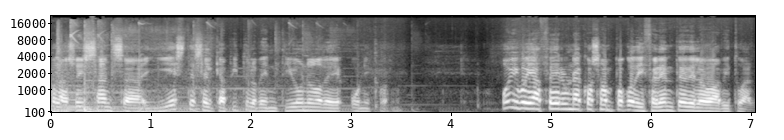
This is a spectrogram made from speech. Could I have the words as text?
Hola, soy Sansa y este es el capítulo 21 de Unicorn. Hoy voy a hacer una cosa un poco diferente de lo habitual.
